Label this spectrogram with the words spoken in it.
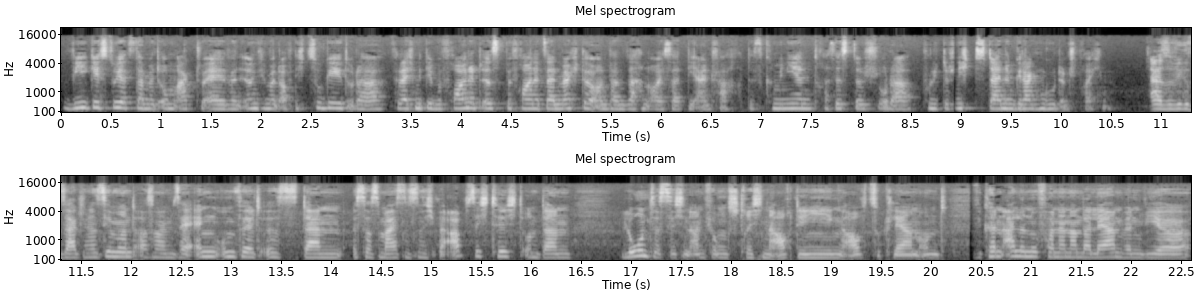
Wie gehst du jetzt damit um aktuell, wenn irgendjemand auf dich zugeht oder vielleicht mit dir befreundet ist, befreundet sein möchte und dann Sachen äußert, die einfach diskriminierend, rassistisch oder politisch nicht deinem Gedankengut entsprechen? Also wie gesagt, wenn es jemand aus meinem sehr engen Umfeld ist, dann ist das meistens nicht beabsichtigt und dann lohnt es sich in Anführungsstrichen auch denjenigen aufzuklären. Und wir können alle nur voneinander lernen, wenn wir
